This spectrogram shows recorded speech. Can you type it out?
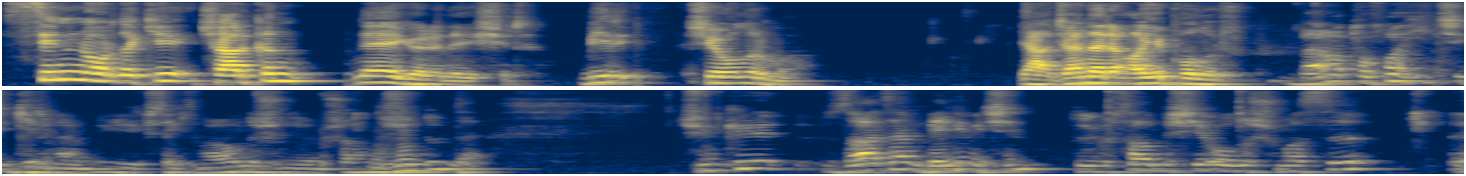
Senin oradaki çarkın neye göre değişir? Bir şey olur mu? Ya Caner'e ayıp olur. Ben o topa hiç girmem yüksek ihtimal. Onu düşünüyorum şu an düşündüm de. Çünkü zaten benim için duygusal bir şey oluşması e,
